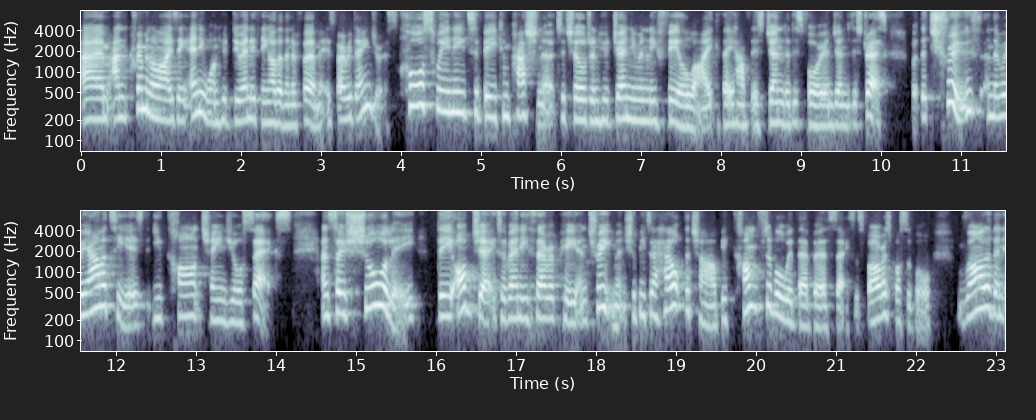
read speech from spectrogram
Um, and criminalizing anyone who'd do anything other than affirm it is very dangerous. Of course, we need to be compassionate to children who genuinely feel like they have this gender dysphoria and gender distress. But the truth and the reality is that you can't change your sex. And so, surely, the object of any therapy and treatment should be to help the child be comfortable with their birth sex as far as possible, rather than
